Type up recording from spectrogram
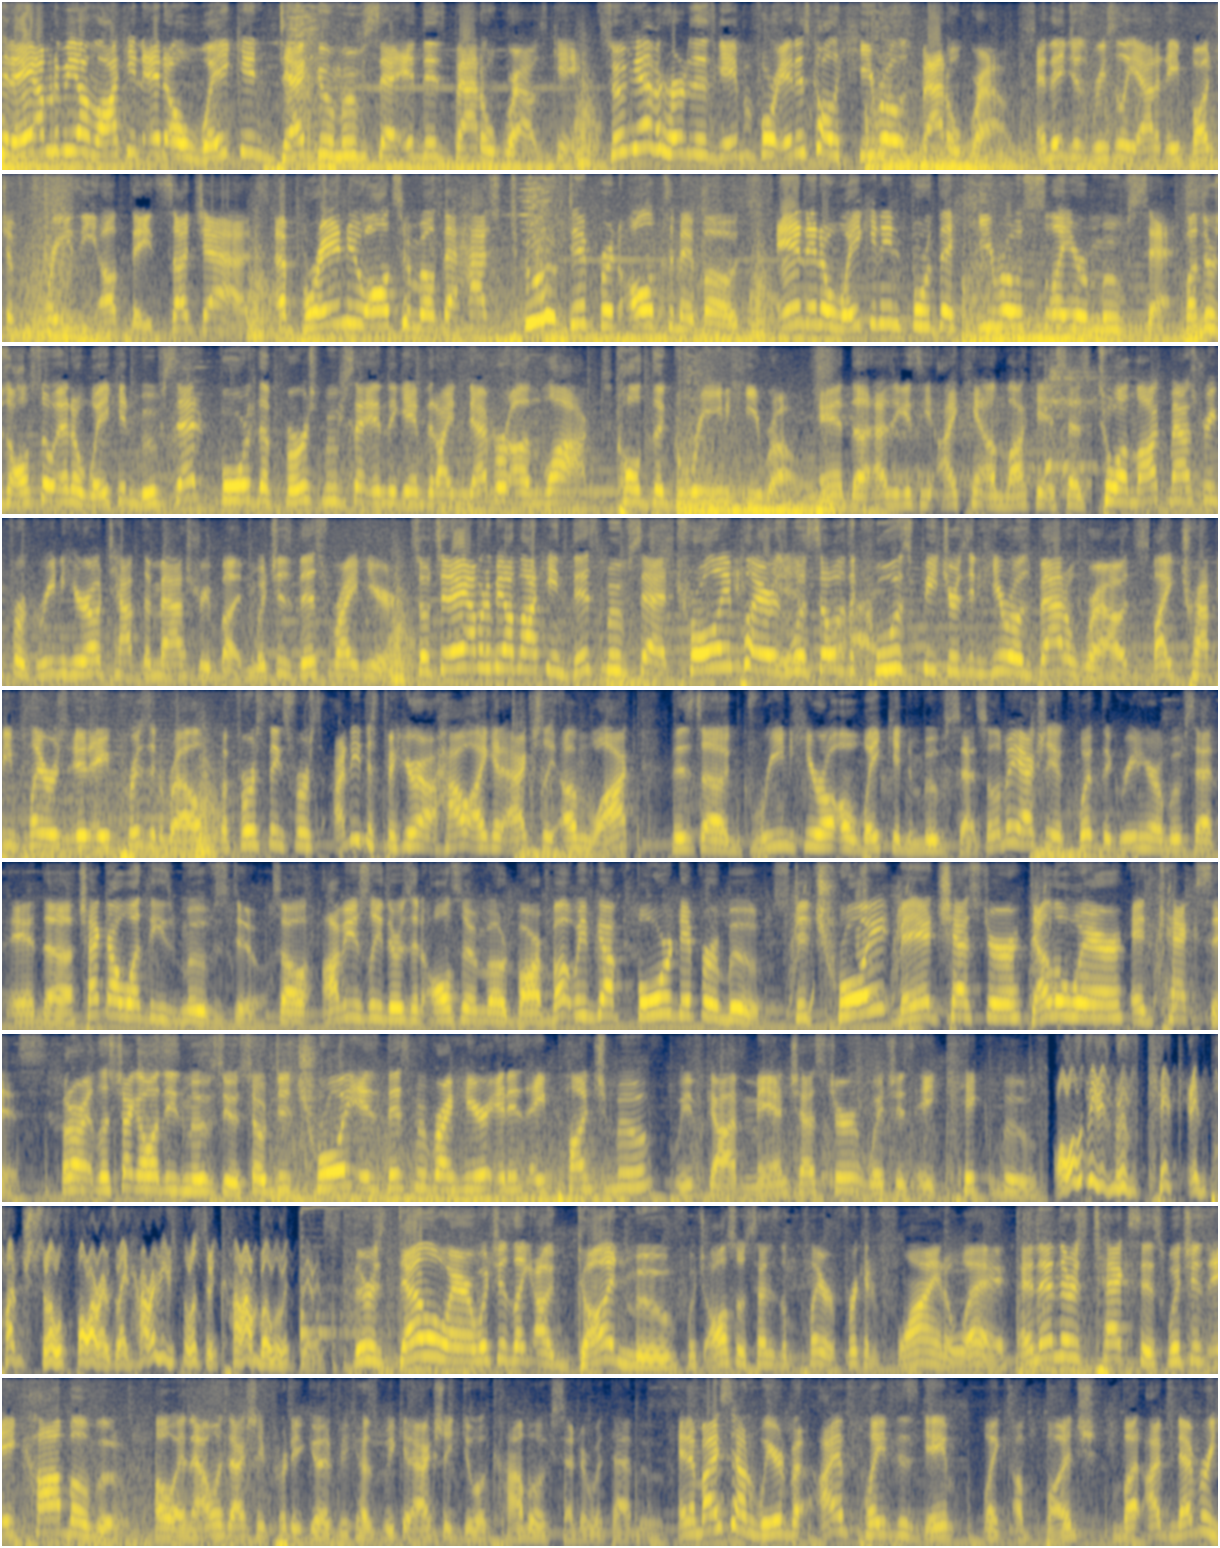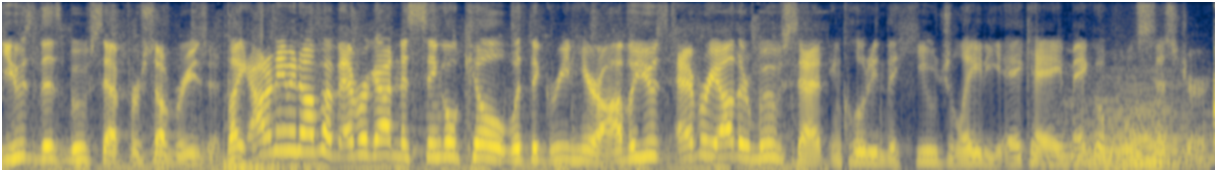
today I'm going to be unlocking an Awakened Deku moveset in this Battlegrounds game. So if you haven't heard of this game before, it is called Heroes Battlegrounds. And they just recently added a bunch of crazy updates, such as a brand new ultimate mode that has two different ultimate modes and an awakening for the Hero Slayer moveset. But there's also an awakened moveset for the first moveset in the game that I never unlocked called the Green Hero. And uh, as you can see, I can't unlock it. It says to unlock mastery for Green Hero, tap the mastery button, which is this right here. So today I'm going to be unlocking this moveset, trolling players with some of the coolest features in Heroes Battlegrounds, like trapping players in a prison realm. But first things first, I need to figure out how I can actually unlock this uh, Green Hero Awakened moveset. So let me actually equip the Green Hero moveset and uh, check out what these moves do. So obviously there's an ultimate mode bar, but we've got four different moves. Detroit, Manchester, Delaware, and Texas. But all right, let's check out what these moves do. So Detroit is this move right here. It is a punch move. We've got Manchester, which is a kick move. All of these moves kick and punch so far. It's like, how are you supposed to combo with this? There's Delaware, which is like a gun move, which also sends the player freaking flying away. And then there's Texas, which is a combo move. Oh, and that one's actually pretty good because we can actually do a combo extender with that move. And it might sound weird, but I have played this game like a bunch, but I've never used this move set for some reason. Like, I don't even know if I've ever gotten a single kill with the green hero. I've used every other move set, including the huge lady, aka Mango Pool's sister.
